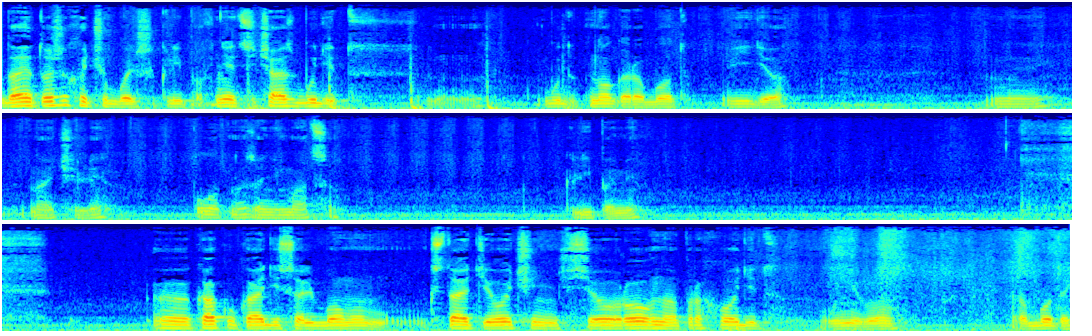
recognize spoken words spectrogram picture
Да, я тоже хочу больше клипов. Нет, сейчас будет, будут много работ, видео. Мы начали плотно заниматься клипами. Э, как у Кади с альбомом. Кстати, очень все ровно проходит у него работа.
